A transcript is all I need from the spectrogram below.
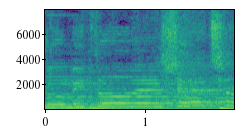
তুমি তো এসেছ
